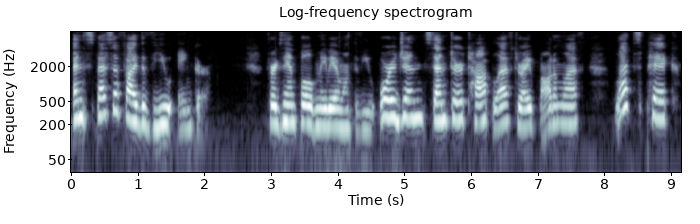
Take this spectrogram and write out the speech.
and specify the view anchor. For example, maybe I want the view origin, center, top, left, right, bottom left. Let's pick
